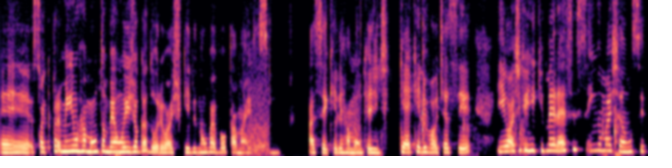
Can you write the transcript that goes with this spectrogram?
É, só que para mim o Ramon também é um ex-jogador. Eu acho que ele não vai voltar mais assim a ser aquele Ramon que a gente quer que ele volte a ser. E eu acho que o Henrique merece sim uma chance,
